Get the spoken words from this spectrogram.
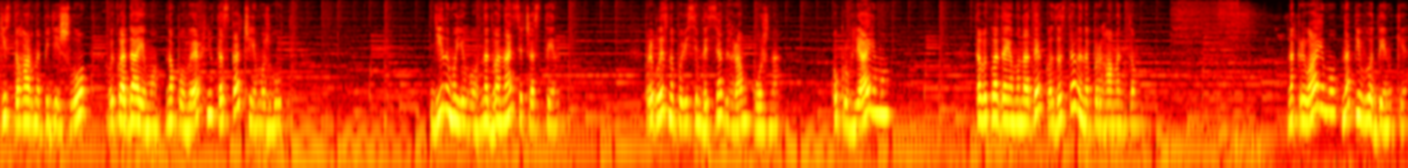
Тісто гарно підійшло, викладаємо на поверхню та скачуємо жгут. Ділимо його на 12 частин, приблизно по 80 грам кожна. Округляємо та викладаємо на деко застелене пергаментом. Накриваємо на півгодинки.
